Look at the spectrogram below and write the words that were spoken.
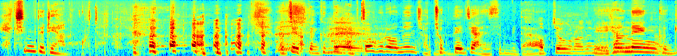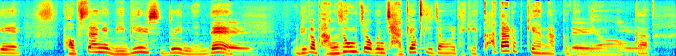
핵심들이 하는 거잖아요. 어쨌든 근데 네. 법적으로는 저촉되지 않습니다. 법적으로는 예, 현행 그게 법상의 미비일 수도 있는데 네. 우리가 방송 쪽은 자격 규정을 되게 까다롭게 해놨거든요. 네. 예. 그러니까 어,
